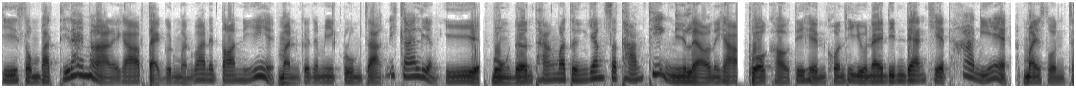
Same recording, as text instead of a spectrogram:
ที่สมบัติที่ได้มาเลยครับ แต่ดูเหมือนว่าในตอนนี้มันก็จะมีกลุ่มจากนิกายเหลี่ยงอีมุ่งเดินทางมาถึงยังสถานที่นี้แล้วนะครับ พวกเขาที่เห็นคนที่อยู่ในดินแดนเขต 5 นี้ ไม่สนใจ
